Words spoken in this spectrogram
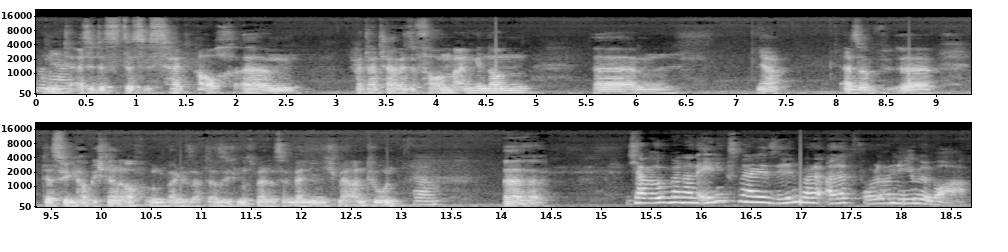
Ja. Und also das, das ist halt auch, ähm, hat da teilweise Formen angenommen. Ähm, ja, also äh, deswegen habe ich dann auch irgendwann gesagt, also ich muss mir das in Berlin nicht mehr antun. Ja. Äh, ich habe irgendwann dann eh nichts mehr gesehen, weil alles voller Nebel war.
